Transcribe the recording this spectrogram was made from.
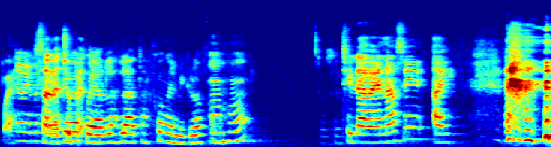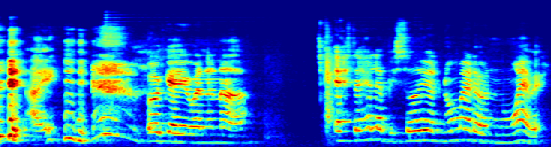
Pues A mí me son las chupetas. apoyar las latas con el micrófono. Entonces, Si la ven así, ay. ay. ok, bueno, nada. Este es el episodio número 9.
